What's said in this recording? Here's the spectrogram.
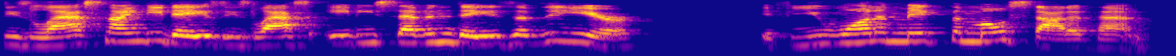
these last 90 days, these last 87 days of the year, if you want to make the most out of them,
